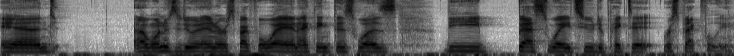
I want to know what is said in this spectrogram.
And I wanted to do it in a respectful way. And I think this was the best way to depict it respectfully.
